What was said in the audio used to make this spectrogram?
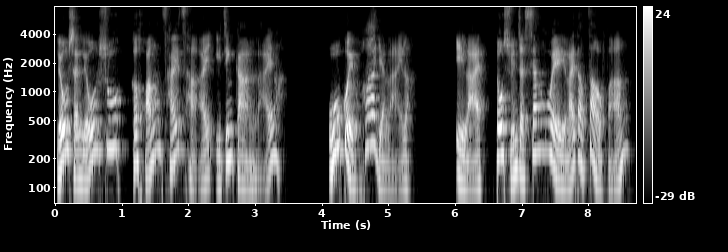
刘婶、刘叔和黄彩彩已经赶来了，吴桂花也来了，一来都循着香味来到灶房，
